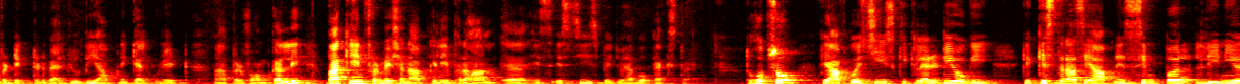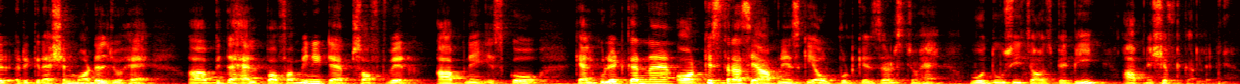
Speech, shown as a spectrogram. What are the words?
प्रडिक्टेड वैल्यू भी आपने कैलकुलेट परफॉर्म कर ली। बाकी इन्फॉर्मेशन आपके लिए फ़िलहाल इस इस चीज़ पे जो है वो एक्स्ट्रा है। तो होप सो कि आपको इस चीज़ की क्लैरिटी होगी कि किस तरह से आपने सिंपल लीनियर रिग्रेशन मॉडल जो है with the help of a Minitab software आपने इसको कैलकुलेट करना है और किस तरह से आपने इसकी आउटपुट के रिजल्ट्स जो हैं, वो दूसरी चॉइस पे भी आपने शिफ्ट कर लेने हैं।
